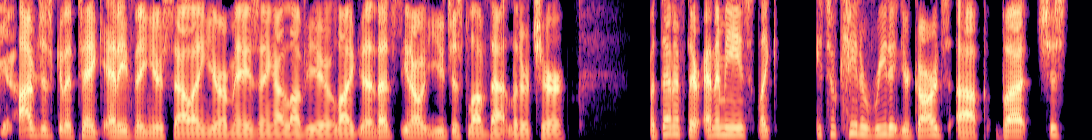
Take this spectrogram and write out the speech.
yeah, yeah. I'm just going to take anything you're selling. You're amazing. I love you. Like that's, you know, you just love that literature. But then if they're enemies, like it's okay to read it, your guard's up, but just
